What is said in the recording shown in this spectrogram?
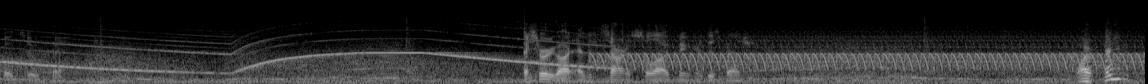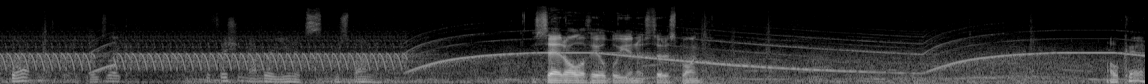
Code two, okay. I swear to god, Evan's siren is still out being your dispatch. Why are you going? There's like sufficient number of units responding. Set all available units to respond. Okay.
